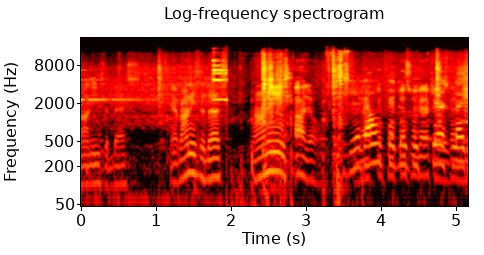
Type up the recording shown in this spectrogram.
Ronnie's the best. Yeah, Ronnie's the best. Ronnie. Get down, taking pictures like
